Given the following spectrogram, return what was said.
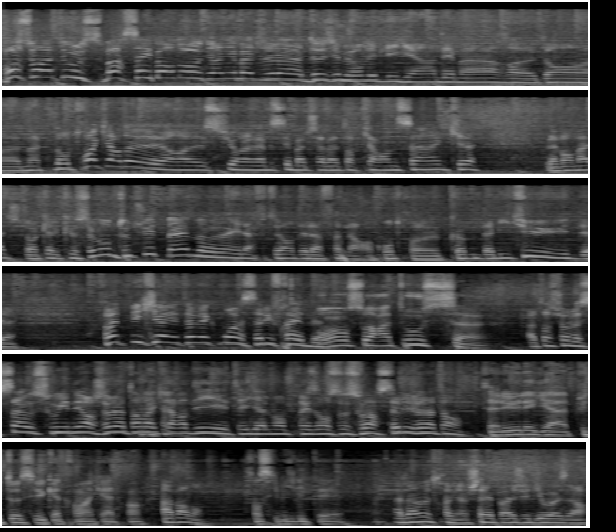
Bonsoir à tous, Marseille-Bordeaux, dernier match de la deuxième journée de Ligue 1 démarre euh, dans euh, maintenant trois quarts d'heure euh, sur RMC match à 20h45. L'avant-match dans quelques secondes, tout de suite même, et l'after dès la fin de la rencontre comme d'habitude. Fred Piquel est avec moi, salut Fred. Bonsoir à tous. Attention, le South Winner, Jonathan Macardy est également présent ce soir. Salut Jonathan. Salut les gars, plutôt CU84. Hein. Ah pardon. Sensibilité. Ah non, très bien, je savais pas, j'ai dit au hasard.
